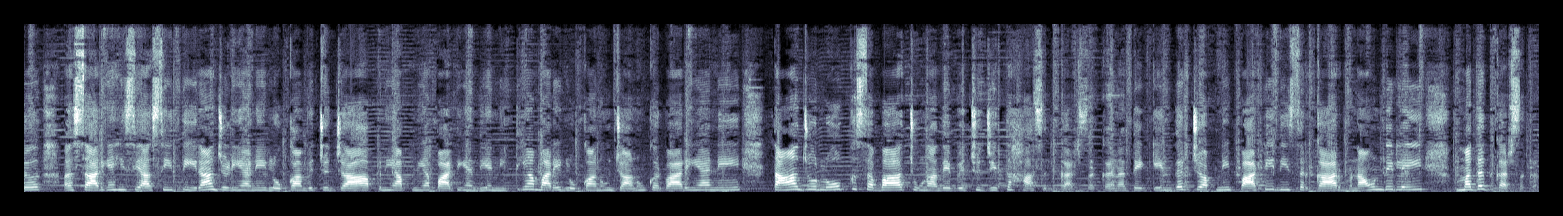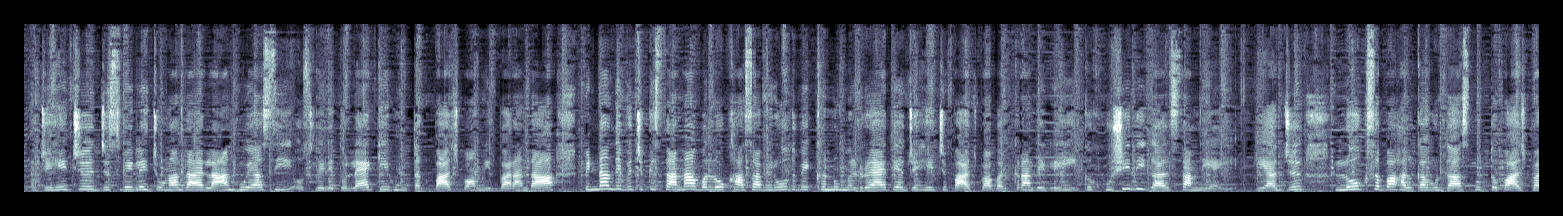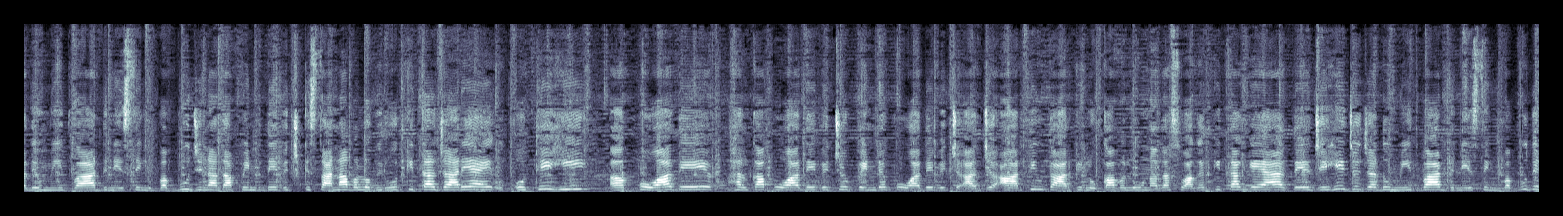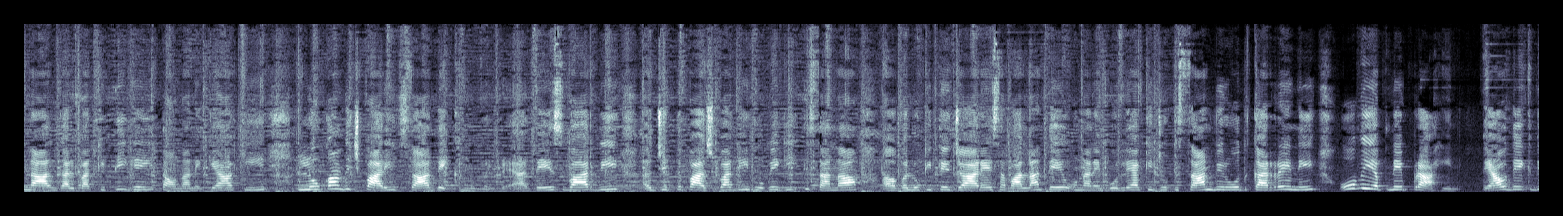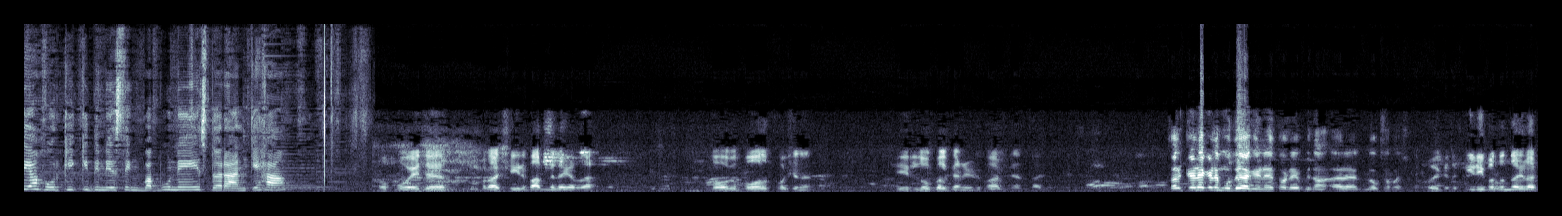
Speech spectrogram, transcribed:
ਸਾਰੀਆਂ ਹੀ ਸਿਆਸੀ ਧਿਰਾਂ ਜਿਹੜੀਆਂ ਨੇ ਲੋਕਾਂ ਵਿੱਚ ਜਾ ਆਪਣੀਆਂ ਆਪਣੀਆਂ ਪਾਰਟੀਆਂ ਦੀਆਂ ਨੀਤੀਆਂ ਬਾਰੇ ਲੋਕਾਂ ਨੂੰ ਜਾਣੂ ਕਰਵਾ ਰਹੀਆਂ ਨੇ ਤਾਂ ਜੋ ਲੋਕ ਸਭਾ ਚੋਣਾਂ ਦੇ ਵਿੱਚ ਜਿੱਤ ਹਾਸਲ ਕਰ ਸਕਣ ਅਤੇ ਕੇਂਦਰ 'ਚ ਆਪਣੀ ਪਾਰਟੀ ਦੀ ਸਰਕਾਰ ਬਣਾਉਣ ਦੇ ਲਈ ਮਦਦ ਕਰ ਸਕਣ। ਅਜਿਹੇ 'ਚ ਜਿਸ ਵੇਲੇ ਚੋਣਾਂ ਦਾ ਐਲਾਨ ਹੋਇਆ ਸੀ, ਉਸ ਵੇਲੇ ਤੋਂ ਲੈ ਕੇ ਹੁਣ ਤੱਕ ਭਾਜਪਾ ਉਮੀਦਵਾਰਾਂ ਦਾ ਪਿੰਡਾਂ ਦੇ ਵਿੱਚ ਕਿਸਾਨਾਂ ਵੱਲੋਂ ਖਾਸਾ ਵਿਰੋਧ ਵੇਖਣ ਨੂੰ ਮਿਲ ਰਿਹਾ ਹੈ ਤੇ ਅਜਿਹੇ 'ਚ ਭਾਜਪਾ ਵਰਕਰਾਂ ਦੇ ਲਈ ਇੱਕ ਖੁਸ਼ੀ ਦੀ ਗੱਲ ਸਾਹਮਣੇ ਆਈ ਹੈ। ਕਿ ਅੱਜ ਲੋਕ ਸਭਾ ਹਲਕਾ ਗੁਰਦਾਸਪੁਰ ਤੋਂ ਭਾਜਪਾ ਦੇ ਉਮੀਦਵਾਰ ਦਿਨੇਸ਼ ਸਿੰਘ ਬੱਬੂ ਜਿਨ੍ਹਾਂ ਦਾ ਪਿੰਡ ਦੇ ਵਿੱਚ ਕਿਸਾਨਾਂ ਵੱਲੋਂ ਵਿਰੋਧ ਕੀਤਾ ਜਾ ਰਿਹਾ ਹੈ ਉੱਥੇ ਹੀ ਅ, ਦੇ ਹਲਕਾ ਭੋਆ ਦੇ ਵਿੱਚ ਪਿੰਡ ਭੋਆ ਦੇ ਵਿੱਚ ਅੱਜ ਆਰਤੀ ਉਤਾਰ ਕੇ ਲੋਕਾਂ ਵੱਲੋਂ ਉਹਨਾਂ ਦਾ ਸਵਾਗਤ ਕੀਤਾ ਗਿਆ ਅਤੇ ਅਜਿਹੇ ਜਦ ਉਮੀਦਵਾਰ ਦਿਨੇਸ਼ ਸਿੰਘ ਬੱਬੂ ਦੇ ਨਾਲ ਗੱਲਬਾਤ ਕੀਤੀ ਗਈ ਤਾਂ ਉਹਨਾਂ ਨੇ ਕਿਹਾ ਕਿ ਲੋਕਾਂ ਵਿੱਚ ਭਾਰੀ ਉਤਸ਼ਾਹ ਦੇਖਣ ਨੂੰ ਮਿਲ ਰਿਹਾ ਹੈ ਤੇ ਇਸ ਵਾਰ ਵੀ ਜਿੱਤ ਭਾਜਪਾ ਦੀ ਹੋਵੇਗੀ। ਕਿਸਾਨਾਂ ਵੱਲੋਂ ਕੀਤੇ ਜਾ ਰਹੇ ਸਵਾਲਾਂ ਤੇ ਉਹਨਾਂ ਨੇ ਬੋਲਿਆ ਕਿ ਜੋ ਕਿਸਾਨ ਵਿਰੋਧ ਕਰ ਰਹੇ ਨੇ ਉਹ ਵੀ ਆਪਣੇ ਭਰਾ ਹੀ ਨੇ। ਤੇ ਆਓ ਦੇਖਦੇ ਹਾਂ ਹੋਰ ਕੀ ਕੀ ਦਿਨੇਸ਼ ਸਿੰਘ ਬੱਬੂ ਨੇ ਇਸ ਦੌਰਾਨ ਕਿਹਾ। ਉਹ ਪੋਏ 'ਚ ਬੜਾ ਆਸ਼ੀਰਵਾਦ ਮਿਲੇਗਾ ਉਹਦਾ। ਲੋਕ ਬਹੁਤ ਖੁਸ਼ ਨੇ ਕਿ ਲੋਕਲ ਕੈਂਡੀਡੇਟ ਪਾਰਟੀ ਨੇ ਜੀ ਸਰ ਕਿਹੜੇ ਕਿਹੜੇ ਮੁੱਦੇ ਹੈਗੇ ਨੇ ਤੁਹਾਡੇ ਲੋਕ ਸਭਾ 'ਚ? ਦੇਖੋ ਇੱਕ ਤਾਂ ਕੀੜੀ ਬਦਲਣ ਦਾ ਜਿਹੜਾ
